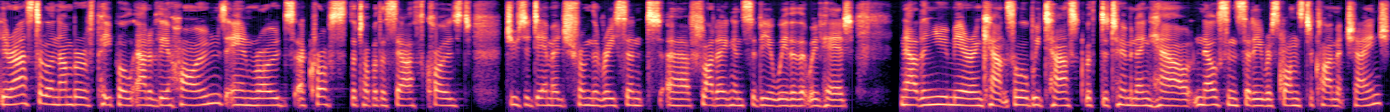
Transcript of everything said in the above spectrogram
There are still a number of people out of their homes and roads across the top of the south closed due to damage from the recent uh, flooding and severe weather that we've had. Now, the new Mayor and Council will be tasked with determining how Nelson City responds to climate change.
